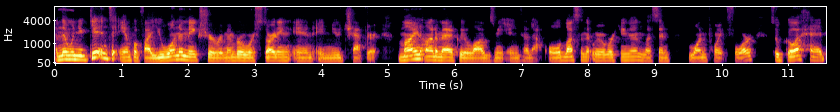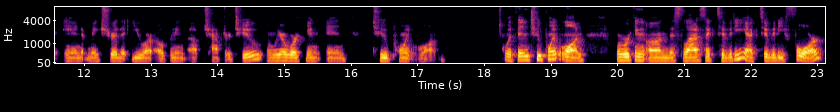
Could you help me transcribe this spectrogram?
And then when you get into Amplify, you wanna make sure, remember we're starting in a new chapter. Mine automatically logs me into that old lesson that we were working on, lesson 1.4. So go ahead and make sure that you are opening up chapter two, and we are working in 2.1. Within 2.1, we're working on this last activity, activity four.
